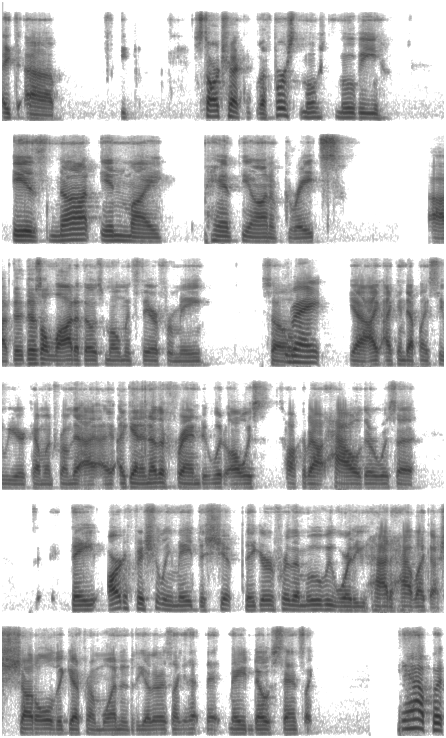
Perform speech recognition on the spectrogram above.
it, uh, Star Trek, the first mo- movie, is not in my pantheon of greats. Uh, there, there's a lot of those moments there for me. So right. Yeah, I, I can definitely see where you're coming from. That I, I, again, another friend would always talk about how there was a they artificially made the ship bigger for the movie, where you had to have like a shuttle to get from one end to the other. It's like that, that made no sense. Like, yeah, but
